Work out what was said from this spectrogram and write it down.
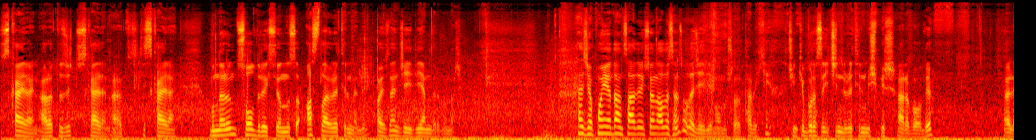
Skyline, R33 Skyline, R32 Skyline. Bunların sol direksiyonlusu asla üretilmedi. O yüzden JDM'dir bunlar. Ha, Japonya'dan sağ direksiyonu alırsanız o da JDM olmuş olur tabii ki. Çünkü burası için üretilmiş bir araba oluyor. Öyle.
